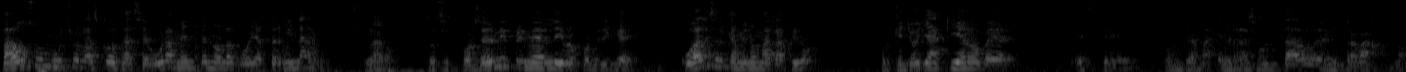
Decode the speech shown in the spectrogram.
pauso mucho las cosas, seguramente no las voy a terminar, güey. claro. Entonces, por ser mi primer libro, por eso dije, ¿cuál es el camino más rápido? Porque yo ya quiero ver, este, ¿cómo se llama? El resultado de mi trabajo, ¿no?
